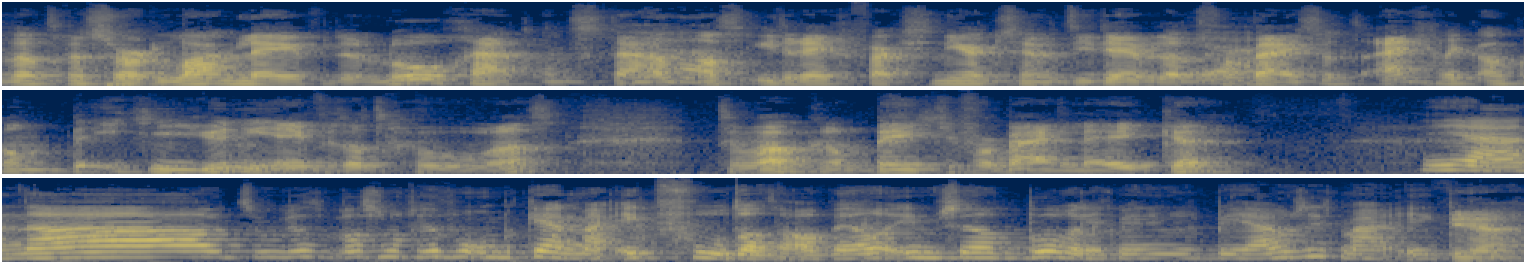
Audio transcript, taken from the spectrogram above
dat er een soort langlevende lol gaat ontstaan Ja. als iedereen gevaccineerd is en het idee hebben dat het Ja. voorbij is. Dat eigenlijk ook al een beetje in juni even dat gevoel was. We ook er een beetje voorbij leken. Ja, nou, toen was, was nog heel veel onbekend. Maar ik voel dat al wel in mezelf borrelen. Ik weet niet hoe het bij jou zit, maar ik, Ja,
